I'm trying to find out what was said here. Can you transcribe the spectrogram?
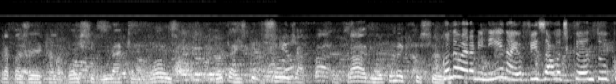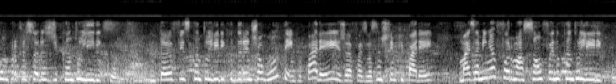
para fazer aquela voz, segurar aquela voz, muita repetição, eu... diafragma, como é que funciona? Quando eu era menina, eu fiz aula de canto com professores de canto lírico. Então eu fiz canto lírico durante algum tempo. Parei, já faz bastante tempo que parei, mas a minha formação foi no canto lírico.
